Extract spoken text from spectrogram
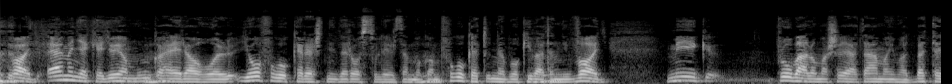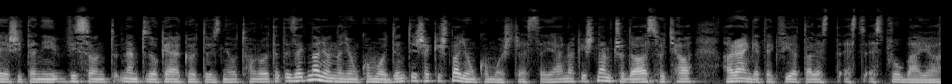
Vagy elmenjek egy olyan munkahelyre, ahol jól fogok keresni, de rosszul érzem magam, fogok-e tudni abból kiváltani, vagy még próbálom a saját álmaimat beteljesíteni, viszont nem tudok elköltözni otthonról. Tehát ezek nagyon-nagyon komoly döntések, és nagyon komoly stresszel járnak, és nem csoda az, hogyha ha rengeteg fiatal ezt, ezt, ezt próbálja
